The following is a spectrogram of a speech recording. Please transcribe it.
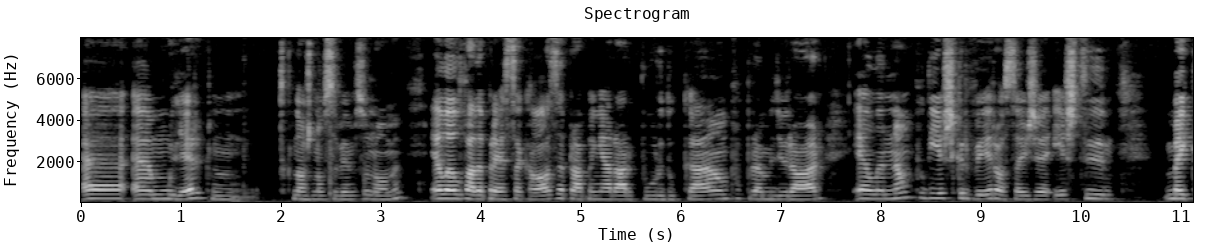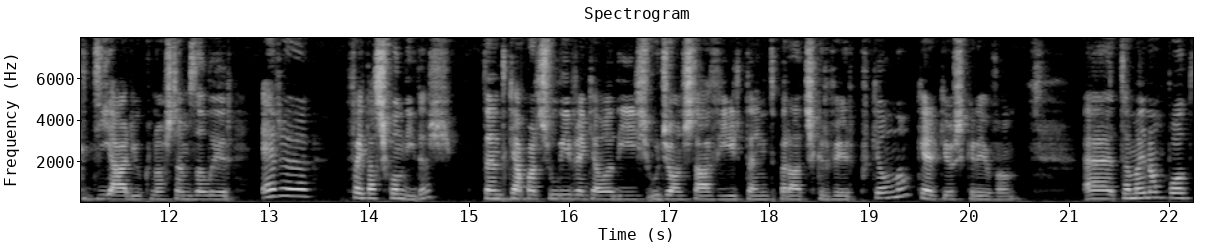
a, a mulher, que, de que nós não sabemos o nome, ela é levada para essa casa para apanhar ar puro do campo, para melhorar. Ela não podia escrever, ou seja, este meio que diário que nós estamos a ler era feito às escondidas. Tanto que há partes do livro em que ela diz o John está a vir, tenho de parar de escrever, porque ele não quer que eu escreva. Ah, também não, pode,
